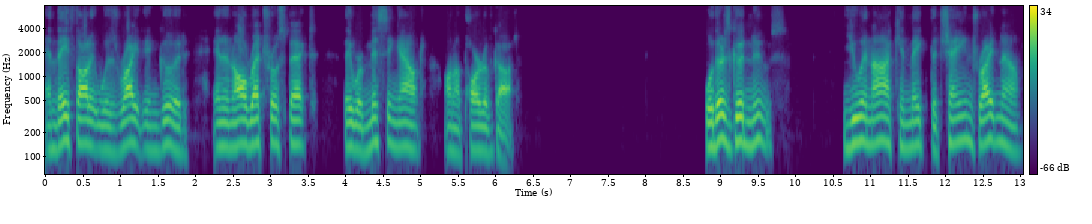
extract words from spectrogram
and they thought it was right and good. And in all retrospect, they were missing out on a part of God. Well, there's good news. You and I can make the change right now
